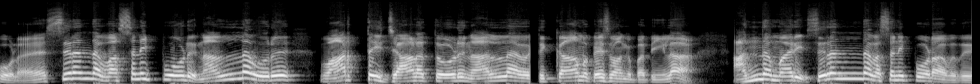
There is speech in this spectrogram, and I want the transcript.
போல சிறந்த வசனைப்போடு நல்ல ஒரு வார்த்தை ஜாலத்தோடு நல்ல திக்காம பேசுவாங்க பாத்தீங்களா? அந்த மாதிரி சிறந்த வசனைப்போடாவது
